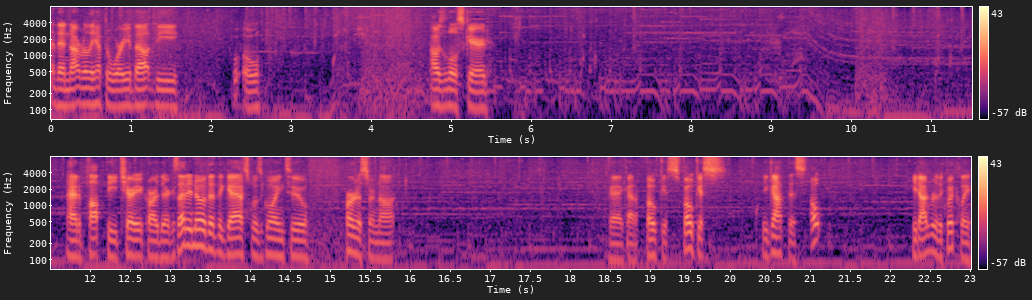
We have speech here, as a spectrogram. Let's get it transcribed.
And then not really have to worry about the... Uh oh I was a little scared. I had to pop the chariot card there because I didn't know that the gas was going to hurt us or not. Okay, I gotta focus. Focus! You got this. Oh! He died really quickly.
